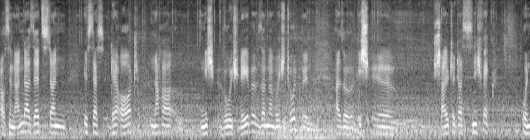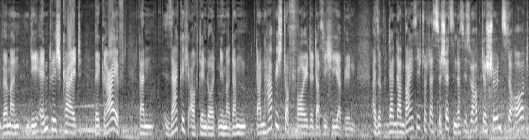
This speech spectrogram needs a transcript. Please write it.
auseinandersetzt, dann ist das der Ort nachher nicht, wo ich lebe, sondern wo ich tot bin. Also ich äh, schalte das nicht weg. Und wenn man die Endlichkeit begreift, dann sage ich auch den Leuten immer, dann, dann habe ich doch Freude, dass ich hier bin. Also dann, dann weiß ich doch das zu schätzen. Das ist überhaupt der schönste Ort,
